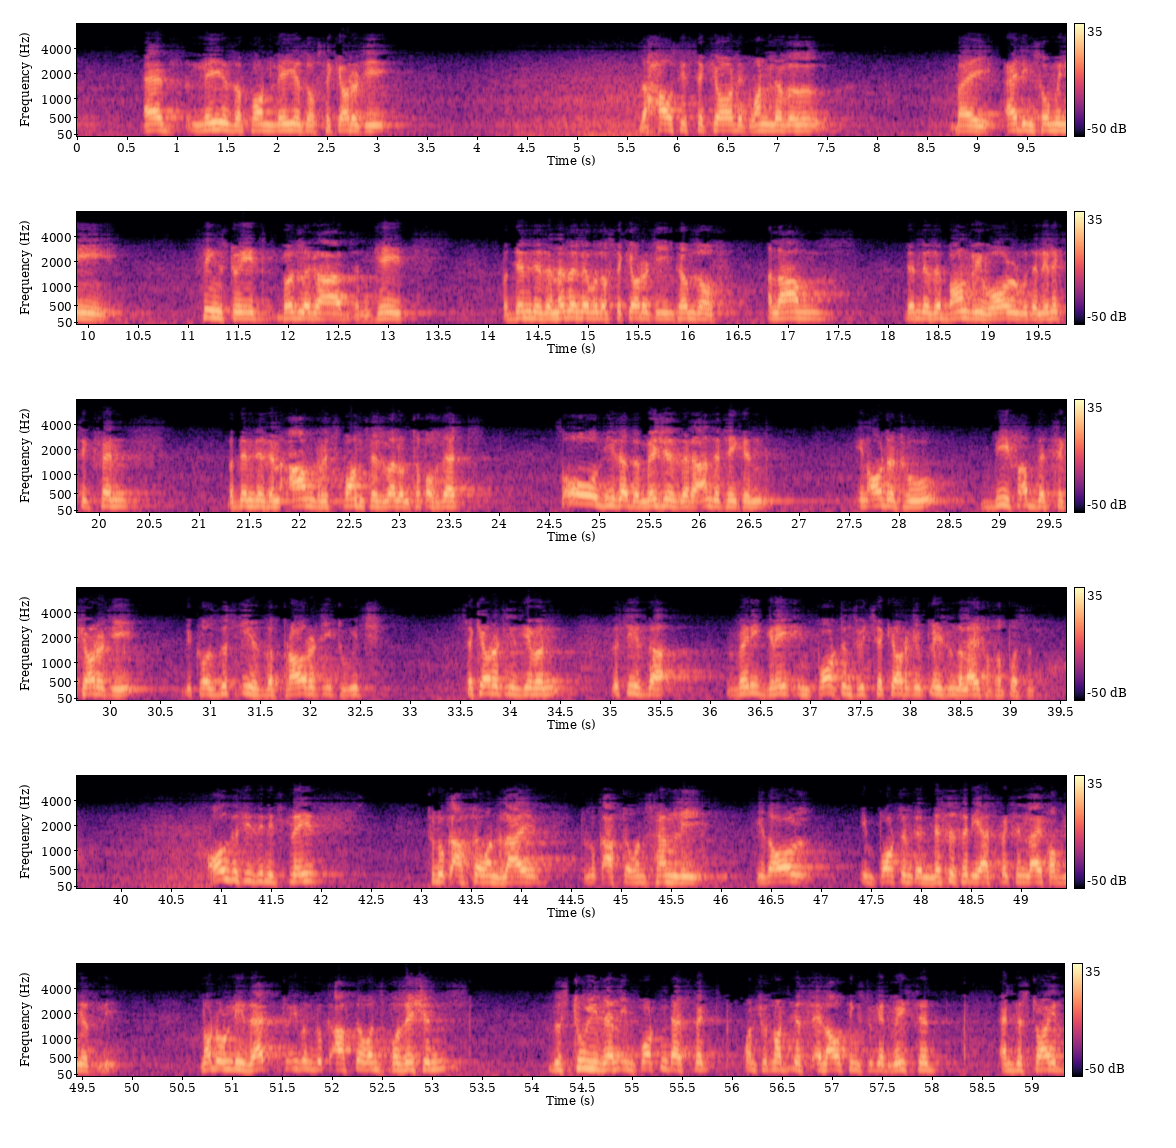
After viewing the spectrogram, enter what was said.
adds layers upon layers of security. The house is secured at one level by adding so many things to it, burglar guards and gates. But then there's another level of security in terms of alarms. Then there's a boundary wall with an electric fence but then there's an armed response as well on top of that. So all these are the measures that are undertaken in order to beef up that security because this is the priority to which security is given. This is the very great importance which security plays in the life of a person. All this is in its place to look after one's life, to look after one's family, is all important and necessary aspects in life obviously. Not only that, to even look after one's possessions. This too is an important aspect. One should not just allow things to get wasted and destroyed.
